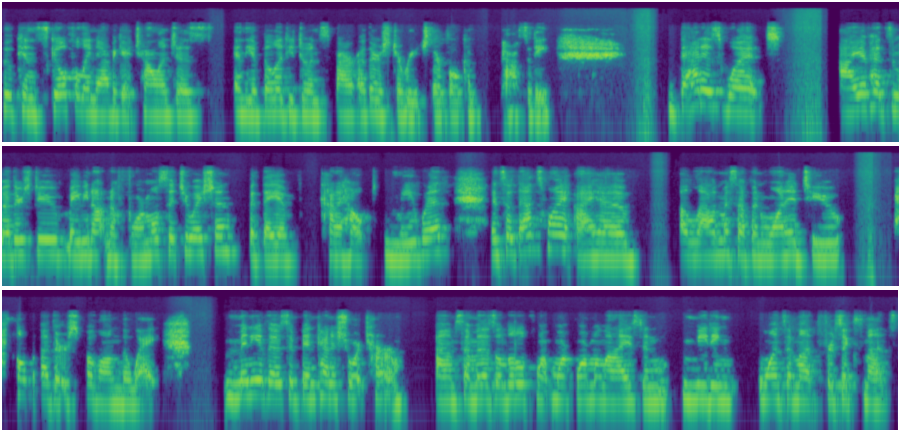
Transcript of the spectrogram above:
who can skillfully navigate challenges and the ability to inspire others to reach their full capacity. That is what I have had some others do, maybe not in a formal situation, but they have kind of helped me with. And so that's why I have allowed myself and wanted to help others along the way. Many of those have been kind of short term. Um, some of those a little more formalized and meeting once a month for six months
